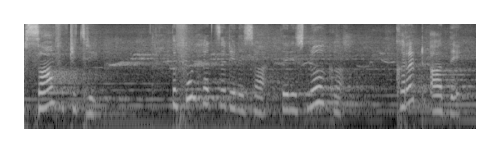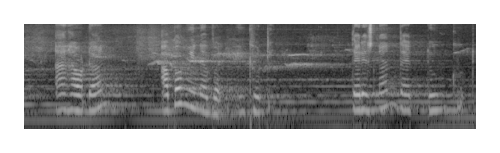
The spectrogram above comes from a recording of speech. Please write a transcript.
Psalm 53 The fool had said in his heart, There is no God. Corrupt are they, and have done abominable iniquity. There is none that do good.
